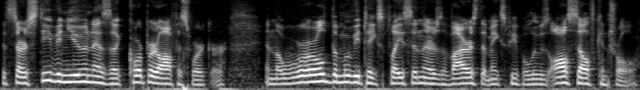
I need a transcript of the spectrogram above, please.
It stars Steven Yeun as a corporate office worker. In the world the movie takes place in, there's a virus that makes people lose all self control.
